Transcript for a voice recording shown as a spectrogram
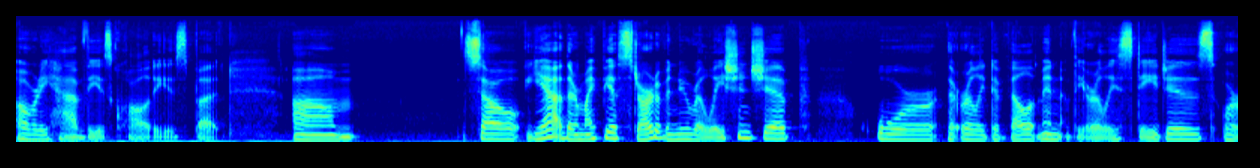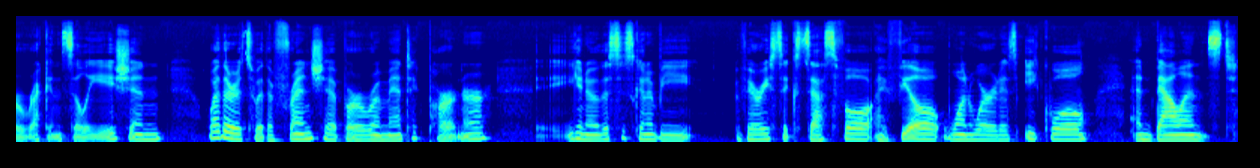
already have these qualities, but um, so yeah, there might be a start of a new relationship or the early development of the early stages or reconciliation, whether it's with a friendship or a romantic partner. You know, this is going to be very successful. I feel one word is equal and balanced.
